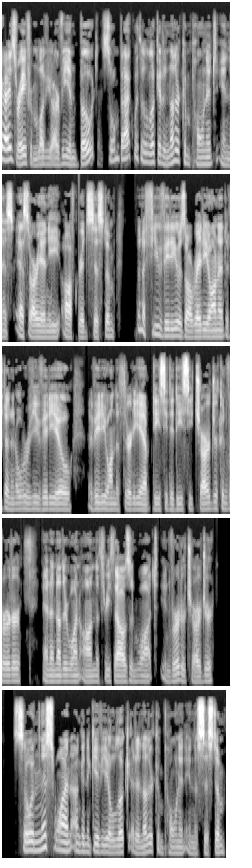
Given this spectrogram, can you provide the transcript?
guys, Ray from Love Your RV and Boat. So I'm back with a look at another component in this SRNE off-grid system. I've done a few videos already on it. I've done an overview video, a video on the 30 amp DC to DC charger converter, and another one on the 3000 watt inverter charger. So in this one, I'm going to give you a look at another component in the system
